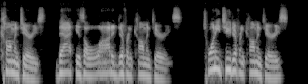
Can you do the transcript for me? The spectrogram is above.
commentaries. That is a lot of different commentaries. 22 different commentaries.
